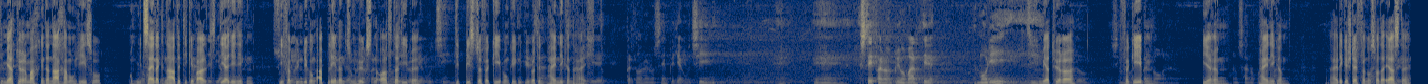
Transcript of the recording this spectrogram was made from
Die Märtyrer machen in der Nachahmung Jesu und mit seiner Gnade die Gewalt derjenigen, die Verkündigung ablehnen zum höchsten Ort der Liebe, die bis zur Vergebung gegenüber den Peinigern reicht. Die Märtyrer vergeben ihren Peinigern. Heilige Stephanus war der Erste.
